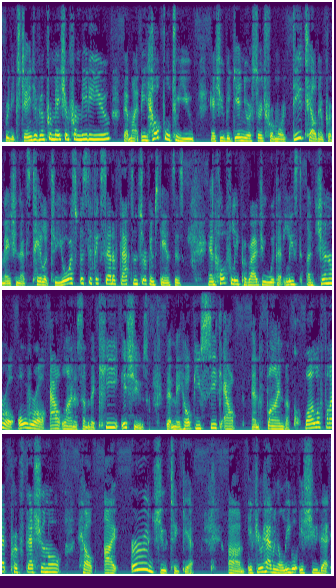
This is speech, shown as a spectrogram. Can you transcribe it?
for the exchange of information from me to you that might be helpful to you as you begin your search for more detailed information that's tailored to your specific set of facts and circumstances, and hopefully provide you with at least a general overall outline of some of the key issues that may help you seek out and find the qualified professional help I urge you to get um, if you're having a legal issue that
